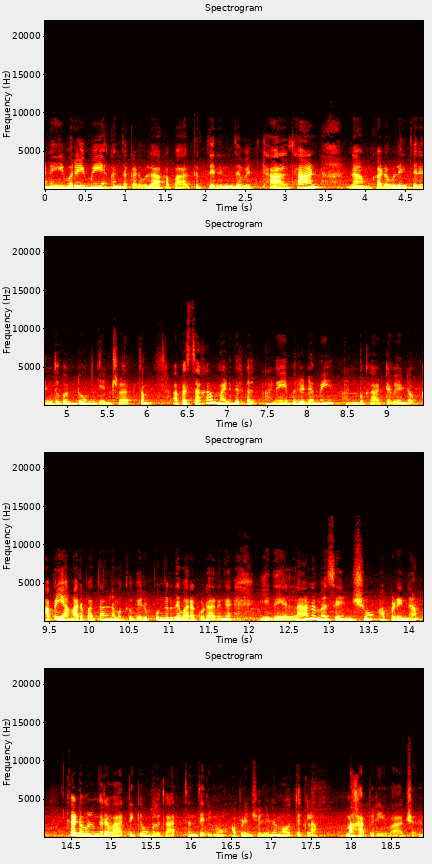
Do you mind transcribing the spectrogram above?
அனைவரையுமே அந்த கடவுளாக பார்க்க தெரிந்து விட்டால்தான் நாம் கடவுளை தெரிந்து கொண்டோம் என்று அர்த்தம். அப்போ சக மனிதர்கள் அனைவரிடமே அன்பு காட்ட வேண்டும். அப்போ யாரை பார்த்தாலும் நமக்கு வெறுப்புங்கிறதே வரக்கூடாதுங்க. இதையெல்லாம் நம்ம செஞ்சோம் அப்படின்னா கடவுளுங்கிற வார்த்தைக்கு உங்களுக்கு அர்த்தம் தெரியும் அப்படின்னு சொல்லி நம்ம ஒத்துக்கலாம். மகாபிரியவாஜன்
